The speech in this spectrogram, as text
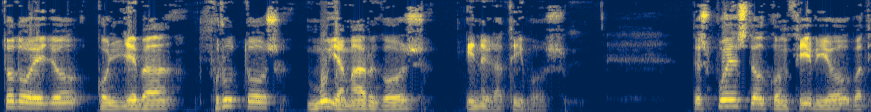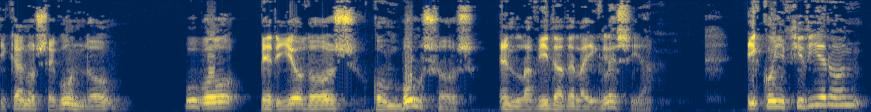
todo ello conlleva frutos muy amargos y negativos. Después del Concilio Vaticano II hubo periodos convulsos en la vida de la Iglesia y coincidieron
